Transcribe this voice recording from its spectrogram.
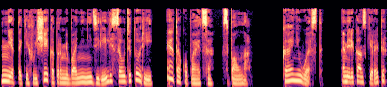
Нет таких вещей, которыми бы они не делились с аудиторией. Это окупается сполна. Кайни Уэст. Американский рэпер,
